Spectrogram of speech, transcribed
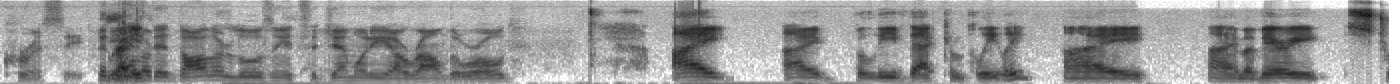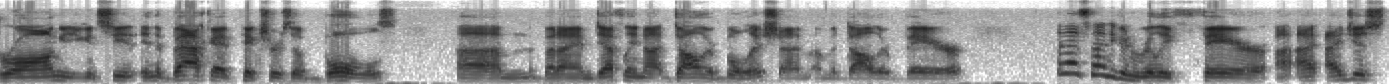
currency? The right. Is the dollar losing its hegemony around the world? I I believe that completely. I I'm a very strong. You can see in the back. I have pictures of bulls, um, but I am definitely not dollar bullish. I'm I'm a dollar bear and that's not even really fair. I, I just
